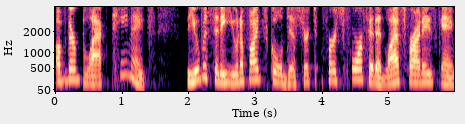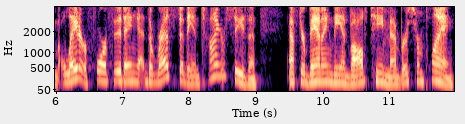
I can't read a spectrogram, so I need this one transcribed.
of their black teammates. The Yuba City Unified School District first forfeited last Friday's game, later forfeiting the rest of the entire season after banning the involved team members from playing.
